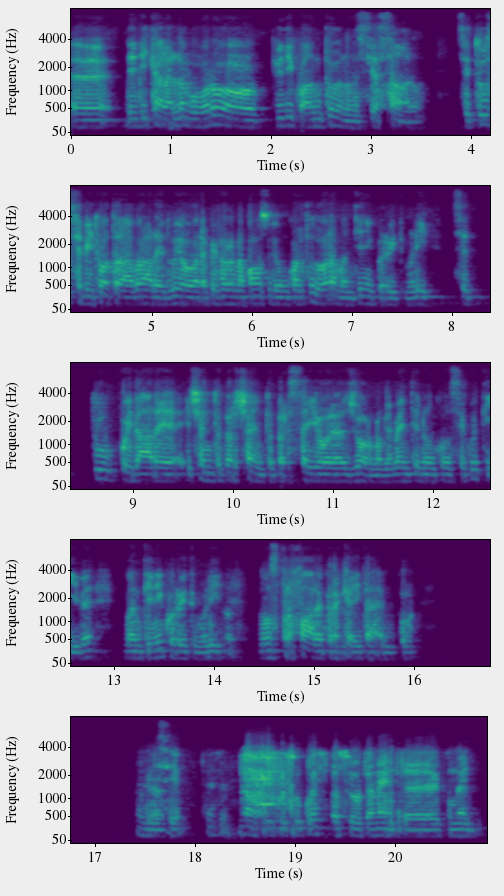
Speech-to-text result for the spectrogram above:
eh, dedicare al lavoro più di quanto non sia sano. Se tu sei abituato a lavorare due ore, puoi fare una pausa di un quarto d'ora, mantieni quel ritmo lì. Se tu puoi dare il 100% per 6 ore al giorno, ovviamente non consecutive, mantieni quel ritmo lì, non strafare perché hai tempo. Esatto. Sì. No, su questo assolutamente, come,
